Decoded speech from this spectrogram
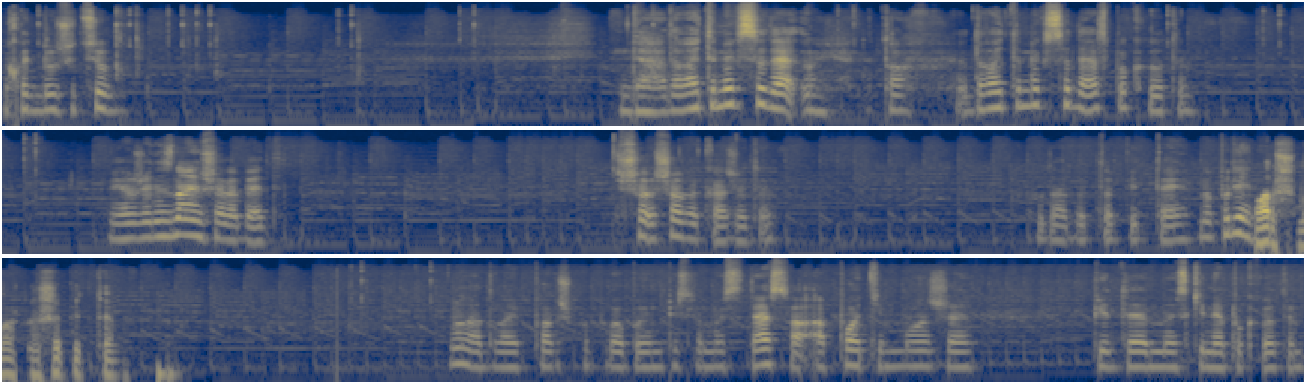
Ну, Хоч би вже цю. Да, давайте Мерседес. Ой, не то. Давайте Мерседес покрутим. Я вже не знаю, що робити. Що, що ви кажете? Куди би то піти? Ну блін. Марш можна ще піти. Ну да, давай перш попробуємо після Мерседеса, а потім може підемо скіне покрутим.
